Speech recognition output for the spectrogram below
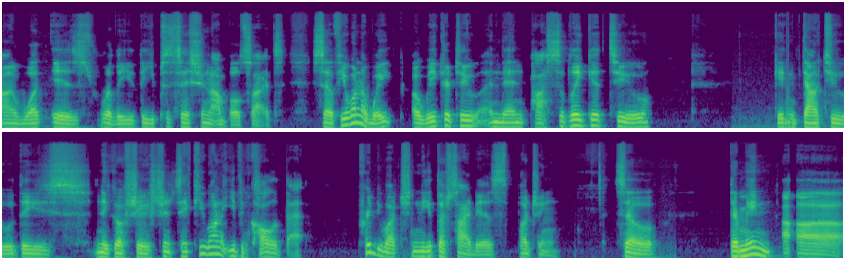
on what is really the position on both sides. So if you want to wait a week or two and then possibly get to getting down to these negotiations, if you want to even call it that, pretty much neither side is budging. So their main uh, uh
